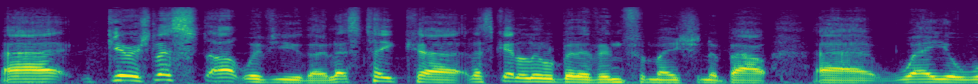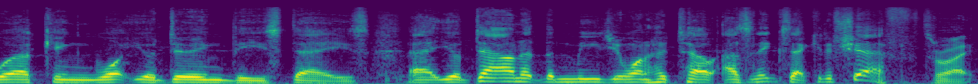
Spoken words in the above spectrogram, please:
Uh, Girish, let's start with you though. Let's take uh, let's get a little bit of information about uh, where you're working, what you're doing these days. Uh, you're down at the Media One Hotel as an executive chef. That's right.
